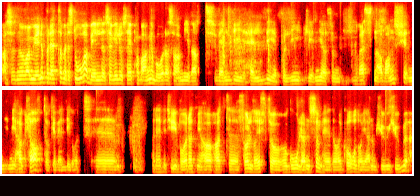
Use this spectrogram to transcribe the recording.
Altså, var vi inne på dette med det store bildet, så jeg vil jo si på mange måter så har vi vært veldig heldige på lik linje som resten av bransjen. Vi har klart oss veldig godt. Eh, og Det betyr både at vi har hatt full drift og, god lønnsomhet og rekorder gjennom 2020.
